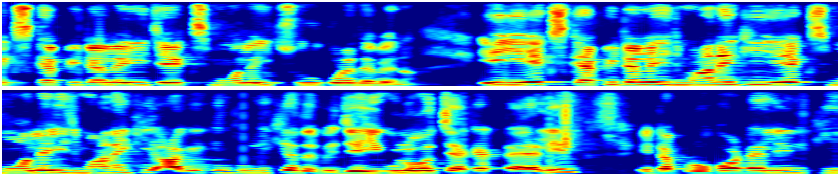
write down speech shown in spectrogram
X capital H X small H শুরু করে দেবে না। এই এক্স ক্যাপিটাল এইচ মানে কি? এক্স স্মল এইচ মানে কি? আগে কিন্তু লিখে দেবে যে এইগুলো হচ্ছে এক একটা অ্যালিল, এটা প্রকট অ্যালিল কি?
